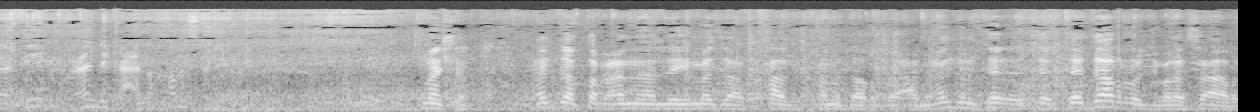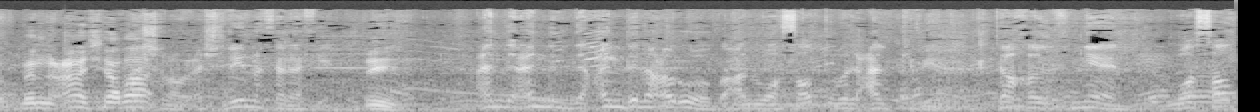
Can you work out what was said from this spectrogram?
و30 وعندك على 5 ريال ما شاء الله. عندنا طبعا اللي هي مزرعه خالد محمد اربعان عندهم تدرج بالأسعار من 10 10 و20 و30 إي. عندنا عندنا عروض على الوسط وعلى الكبير. تاخذ اثنين وسط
